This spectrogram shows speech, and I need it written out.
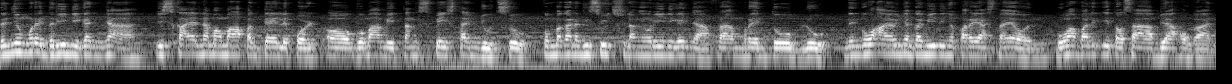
Then yung red rinigan niya is kaya namang makapag-teleport o gumamit ng space-time jutsu. Kumbaga nag-switch lang yung rinigan niya from red to blue. Then kung ayaw niyang gamitin yung parehas na yon, bumabalik ito sa Byakugan.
